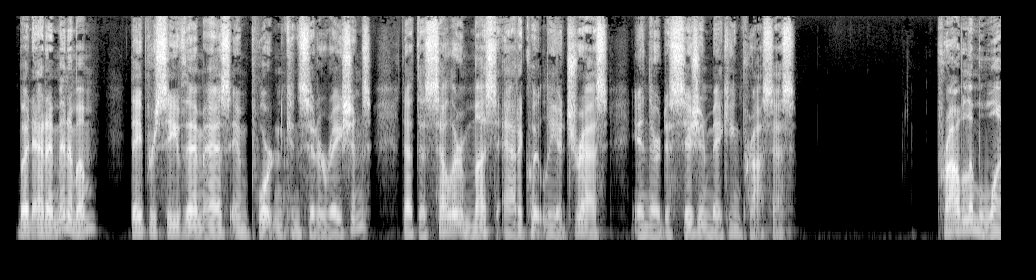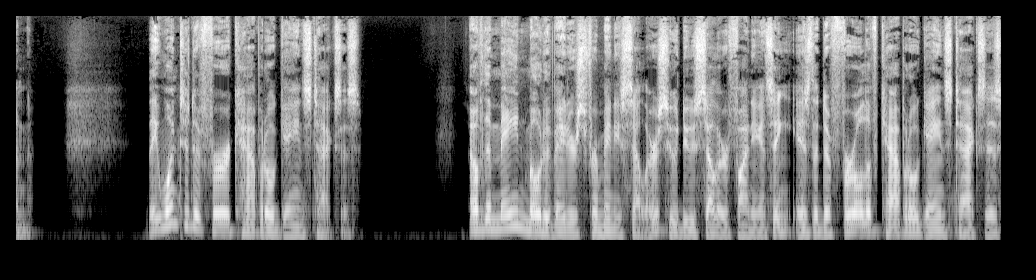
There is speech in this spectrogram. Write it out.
but at a minimum, they perceive them as important considerations that the seller must adequately address in their decision making process. Problem 1 They want to defer capital gains taxes. Of the main motivators for many sellers who do seller financing is the deferral of capital gains taxes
